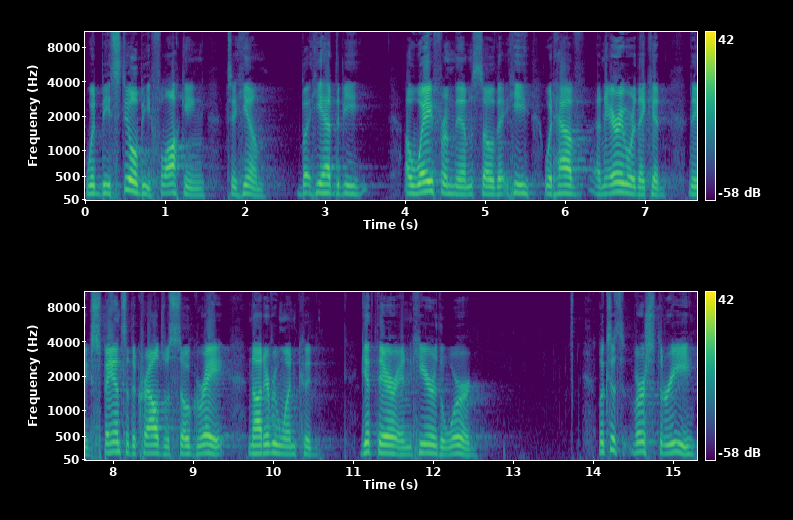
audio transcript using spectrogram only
would be still be flocking to him. But he had to be away from them so that he would have an area where they could. The expanse of the crowds was so great, not everyone could get there and hear the word. Look at verse 3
